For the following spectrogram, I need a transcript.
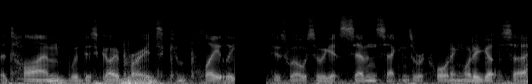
The time with this GoPro, it's completely as well. So we get seven seconds of recording. What do you got to say?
